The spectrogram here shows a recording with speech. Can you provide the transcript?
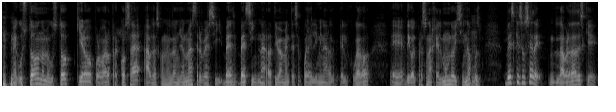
me gustó, no me gustó, quiero probar otra cosa, hablas con el Dungeon Master, ves si, ves, ves si narrativamente se puede eliminar el, el jugador, eh, digo, el personaje del mundo y si no, pues ves qué sucede. La verdad es que,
